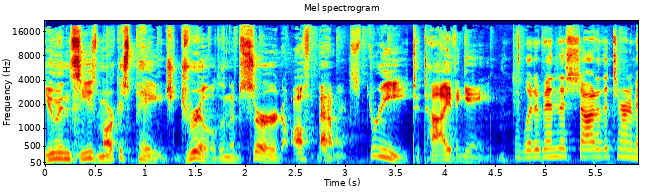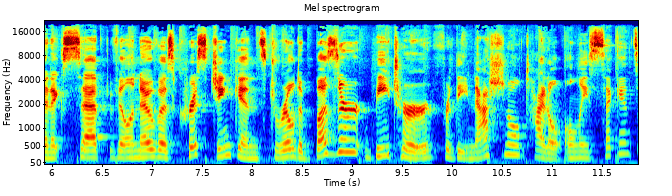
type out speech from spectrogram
UNC's Marcus Paige drilled an absurd off balance three to tie the game. it would have been the shot of the tournament, except Villanova's Kris Jenkins drilled a buzzer beater for the national title only seconds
